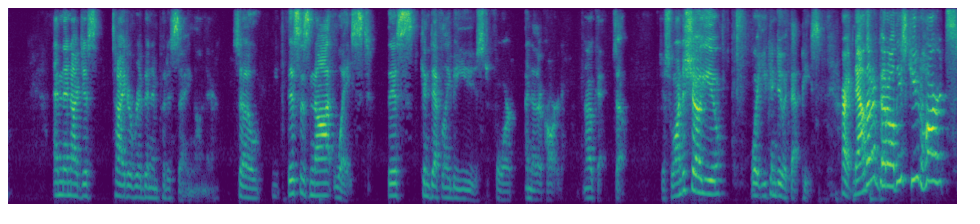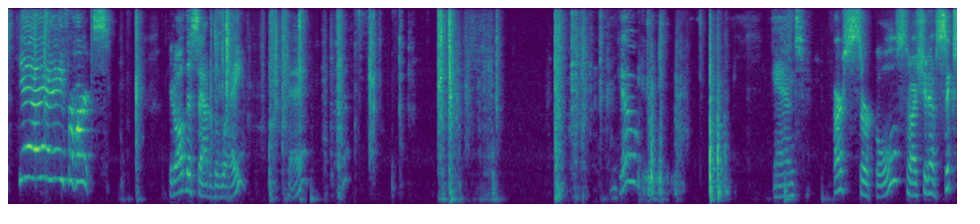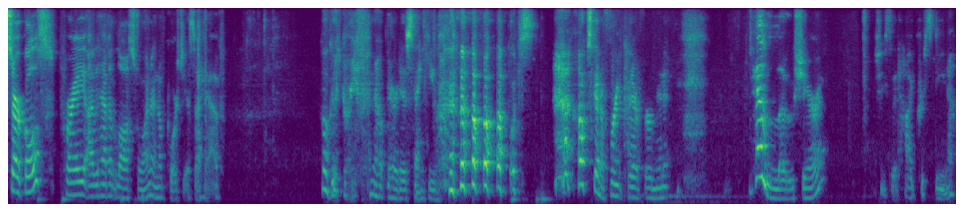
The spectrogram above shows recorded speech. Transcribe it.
and then I just tied a ribbon and put a saying on there. So this is not waste. This can definitely be used for another card. Okay, so just wanted to show you what you can do with that piece. All right, now that I've got all these cute hearts, yay for hearts. Get all this out of the way. Okay. There we go. And our circles. So I should have six circles. Pray I haven't lost one. And of course, yes, I have. Oh, good grief. No, there it is. Thank you. I was, was going to freak there for a minute. Hello, Sharon. She said, Hi, Kristina.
